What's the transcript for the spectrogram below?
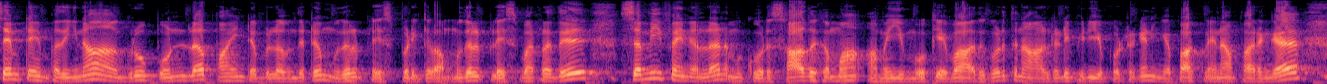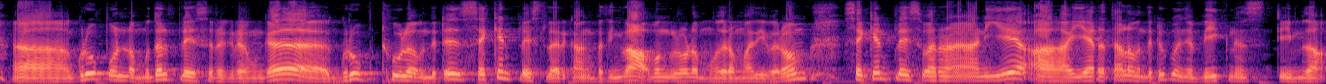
சேம் டைம் பார்த்தீங்கன்னா குரூப் ஒன்ல பாயிண்ட் டேபிளில் வந்துட்டு முதல் பிளேஸ் பிடிக்கலாம். முதல் பிளேஸ் வர்றது செமிஃபைனலில் நமக்கு ஒரு சாதகமாக அமையும் ஓகேவா அது குறித்து நான் ஆல்ரெடி வீடியோ போட்டிருக்கேன். நீங்கள் பார்க்கலன்னா பாருங்கள் குரூப் ஒன்ல முதல் பிளேஸ் இருக்கிறவங்க குரூப் டூவில் வந்துட்டு செகண்ட் பிளேஸில் இருக்காங்க பார்த்தீங்களா அவங்களோட முதல் மாதிரி வரும். செகண்ட் பிளேஸ் வர அணியே ஏறத்தால் வந்துட்டு கொஞ்சம் வீக்னஸ் டீம் தான்.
